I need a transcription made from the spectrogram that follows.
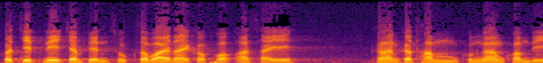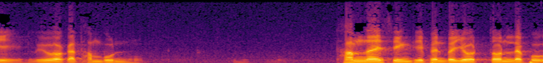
เพราะจิตนี้จำเป็นสุขสบายได้ก็เพราะอาศัยการกระทำคุณงามความดี หรือว่ากระทำบุญทำในสิ่งที่เป็นประโยชน์ตนและผู้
